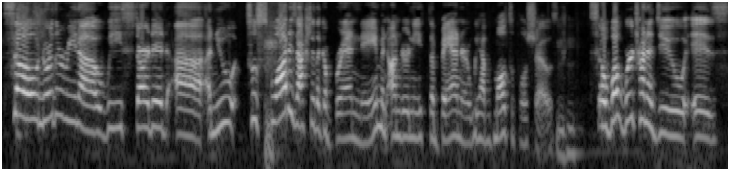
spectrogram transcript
So Northern Arena, we started uh, a new. So Squad is actually like a brand name, and underneath the banner, we have multiple shows. Mm-hmm. So what we're trying to do is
